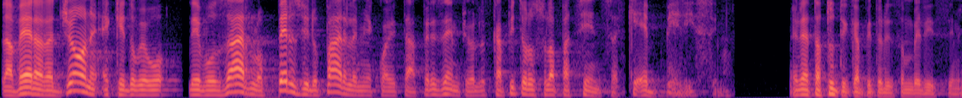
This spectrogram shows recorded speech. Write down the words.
la vera ragione è che dovevo, devo usarlo per sviluppare le mie qualità. Per esempio il capitolo sulla pazienza, che è bellissimo. In realtà tutti i capitoli sono bellissimi.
